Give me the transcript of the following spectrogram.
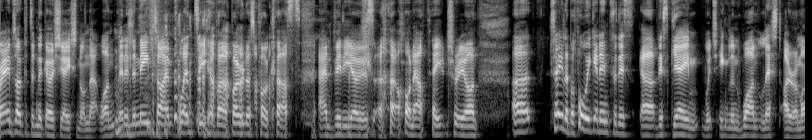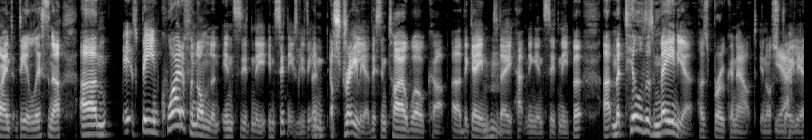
Graham's open to negotiation on that one. But in the meantime, plenty of uh, bonus podcasts and videos uh, on our Patreon. Uh, Taylor, before we get into this uh, this game, which England won, lest I remind dear listener, um, it's been quite a phenomenon in Sydney, in Sydney, excuse me, in Australia. This entire World Cup, uh, the game today happening in Sydney, but uh, Matilda's mania has broken out in Australia.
